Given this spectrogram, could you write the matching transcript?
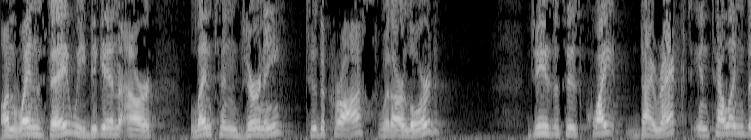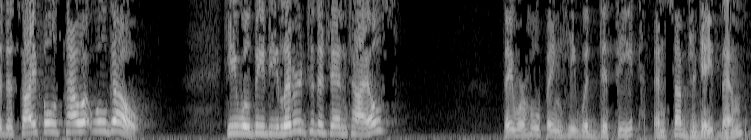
On Wednesday, we begin our Lenten journey to the cross with our Lord. Jesus is quite direct in telling the disciples how it will go. He will be delivered to the Gentiles. They were hoping he would defeat and subjugate them.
